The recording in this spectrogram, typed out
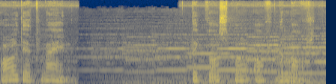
all that land. The Gospel of the Lord.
